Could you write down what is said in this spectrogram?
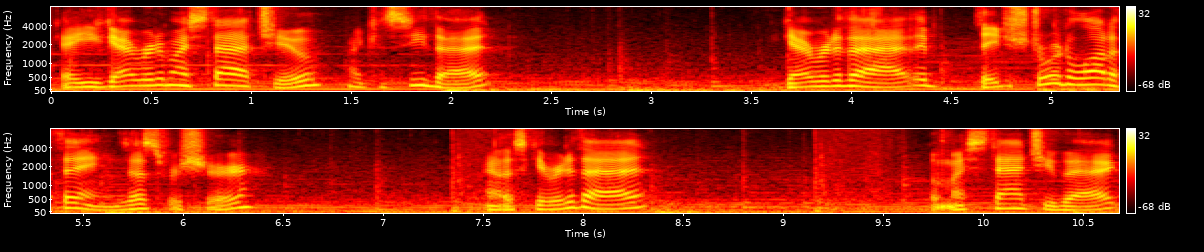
Okay, you got rid of my statue. I can see that. You got rid of that. They, they destroyed a lot of things, that's for sure. Now let's get rid of that. Put my statue back.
